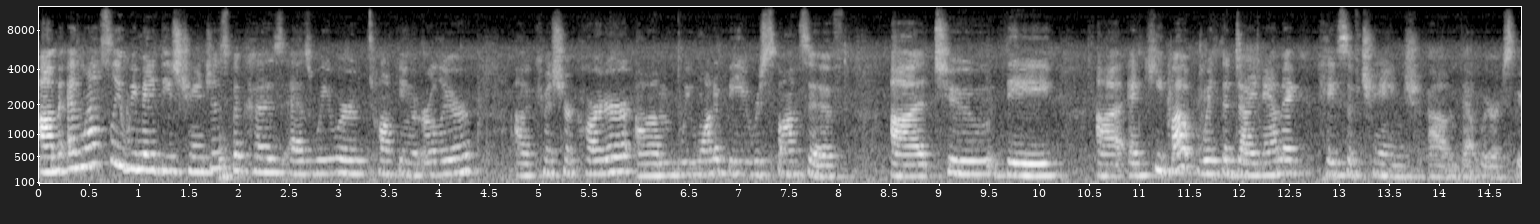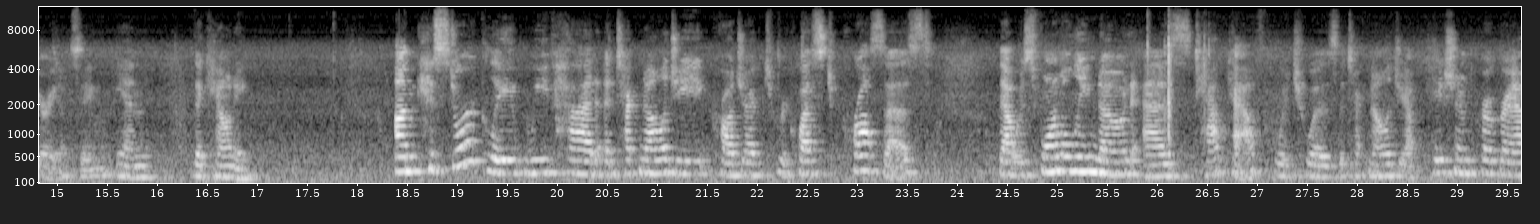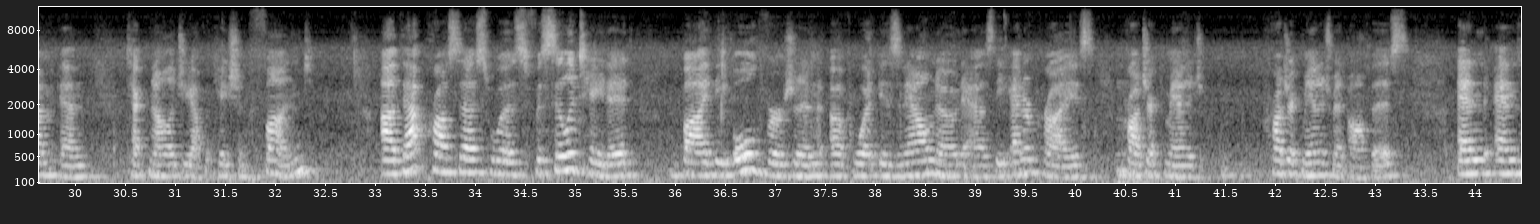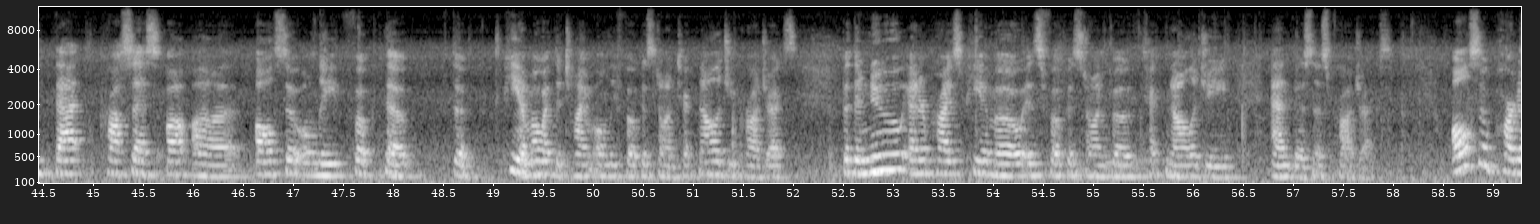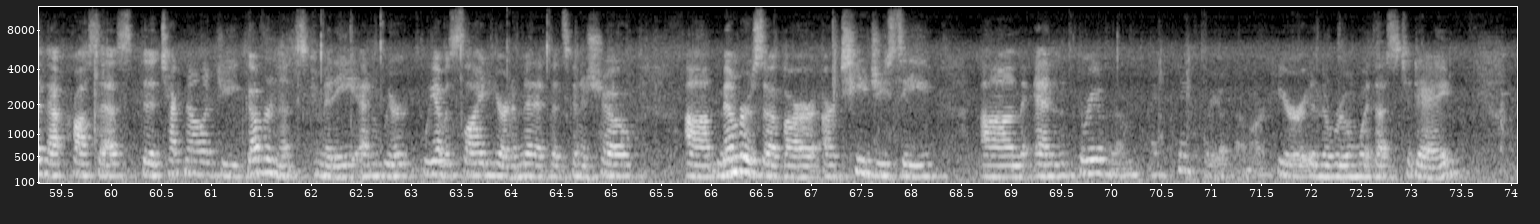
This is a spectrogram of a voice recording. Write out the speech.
Um, and lastly, we made these changes because, as we were talking earlier, uh, Commissioner Carter, um, we want to be responsive uh, to the, uh, and keep up with the dynamic pace of change um, that we're experiencing in the county. Um, historically, we've had a technology project request process that was formerly known as TAP-TAF, which was the Technology Application Program and Technology Application Fund. Uh, that process was facilitated by the old version of what is now known as the Enterprise Project Manage, Project Management Office. And, and that process uh, uh, also only, the, the PMO at the time only focused on technology projects. But the new Enterprise PMO is focused on both technology and business projects. Also part of that process, the Technology Governance Committee, and we're, we have a slide here in a minute that's gonna show uh, members of our, our TGC, um, and three of them, I think three of them are here in the room with us today.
